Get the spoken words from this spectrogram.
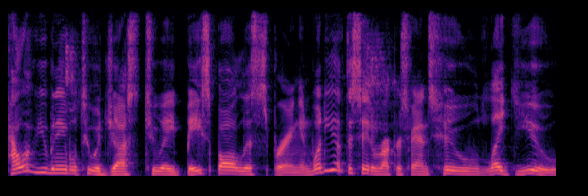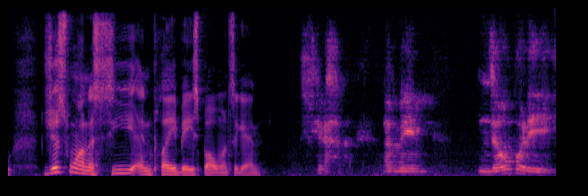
How have you been able to adjust to a baseball less spring? And what do you have to say to Rutgers fans who, like you, just want to see and play baseball once again? Yeah, I mean, nobody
